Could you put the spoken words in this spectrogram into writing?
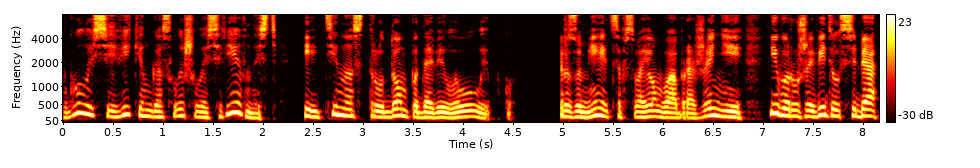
В голосе викинга слышалась ревность, и Тина с трудом подавила улыбку. Разумеется, в своем воображении Ивар уже видел себя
